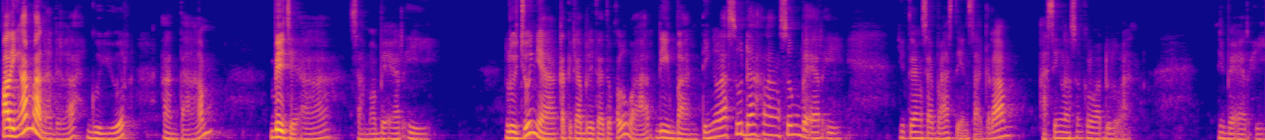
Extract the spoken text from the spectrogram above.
Paling aman adalah Guyur, Antam, BCA, sama BRI. Lucunya ketika berita itu keluar, dibantinglah sudah langsung BRI. Itu yang saya bahas di Instagram, asing langsung keluar duluan. Di BRI.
